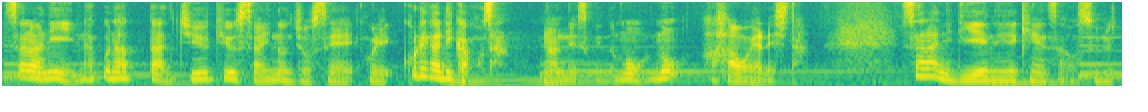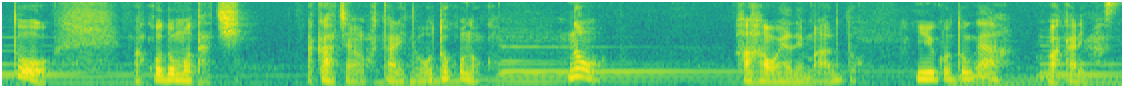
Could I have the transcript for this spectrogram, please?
さらに亡くなった19歳の女性これこれが理香子さんなんですけどもの母親でした。さらに DNA 検査をすると、まあ、子供たち赤ちゃん2人と男の子の母親でもあるということが分かります、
